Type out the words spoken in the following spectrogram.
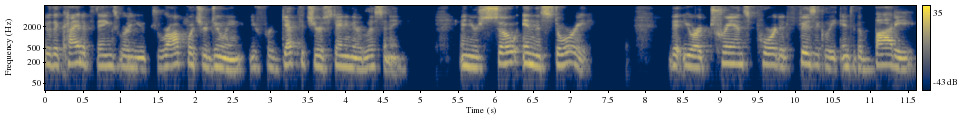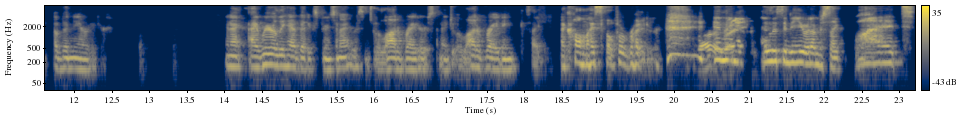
They're the kind of things where you drop what you're doing, you forget that you're standing there listening, and you're so in the story that you are transported physically into the body of the narrator. And I, I rarely have that experience. And I listen to a lot of writers and I do a lot of writing because I, I call myself a writer. and then I, I listen to you and I'm just like, what?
